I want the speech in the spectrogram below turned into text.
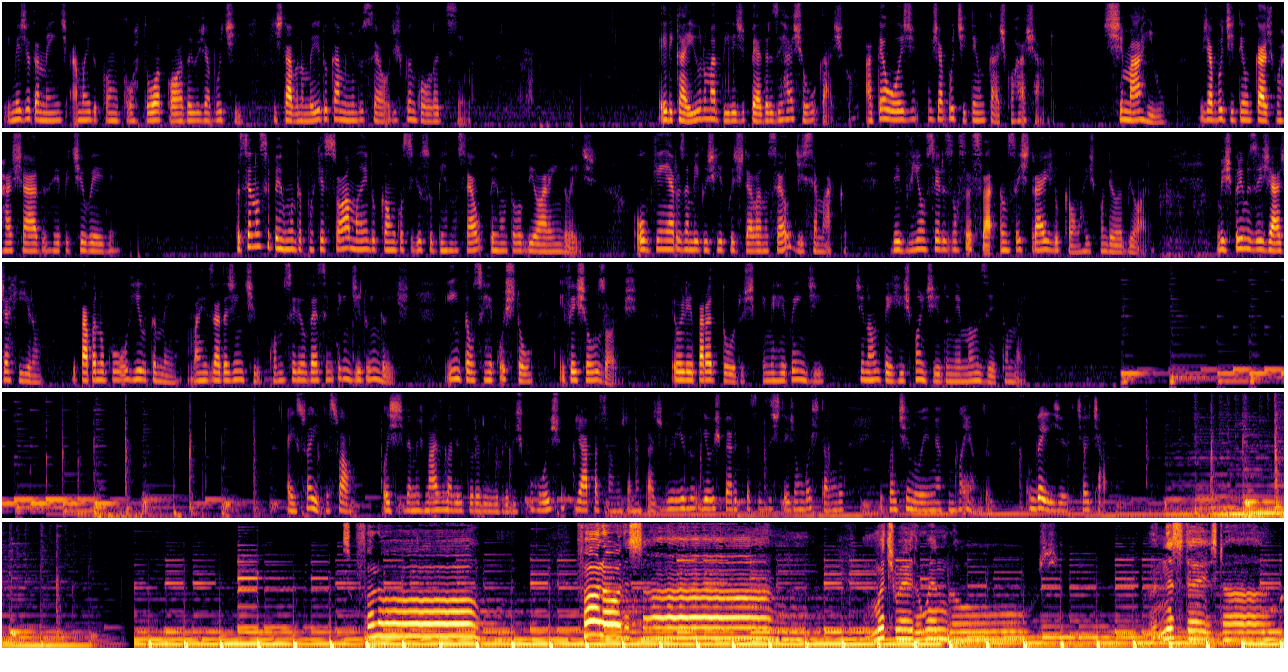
Imediatamente, a mãe do cão cortou a corda e o jabuti, que estava no meio do caminho do céu, despencou lá de cima. Ele caiu numa pilha de pedras e rachou o casco. Até hoje, o jabuti tem um casco rachado. Shimar riu. O jabuti tem um casco rachado, repetiu ele. Você não se pergunta por que só a mãe do cão conseguiu subir no céu? perguntou Biora em inglês. Ou quem eram os amigos ricos dela no céu? disse a maca. Deviam ser os ancestrais do cão, respondeu a Biora. Meus primos e Jaja riram, e Papa Nuku riu também, uma risada gentil, como se ele houvesse entendido o inglês. E então se recostou e fechou os olhos. Eu olhei para todos e me arrependi de não ter respondido Nemanzê também. É isso aí, pessoal. Hoje tivemos mais uma leitura do livro Bispo Roxo, já passamos da metade do livro e eu espero que vocês estejam gostando e continuem me acompanhando. Um beijo, tchau, tchau! So follow, follow the sun, and which way the wind blows when this day is done.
